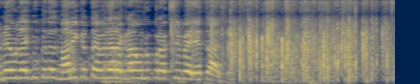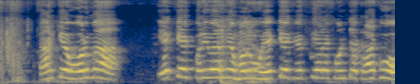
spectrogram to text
મને એવું લાગ્યું કદાચ મારી કરતા વધારે ગ્રાઉન્ડ ઉપર અક્ષીભાઈ રહેતા છે કારણ કે હોળમાં એક એક પરિવારને મળવું, એક એક વ્યક્તિ હારે કોન્ટેક્ટ રાખવો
